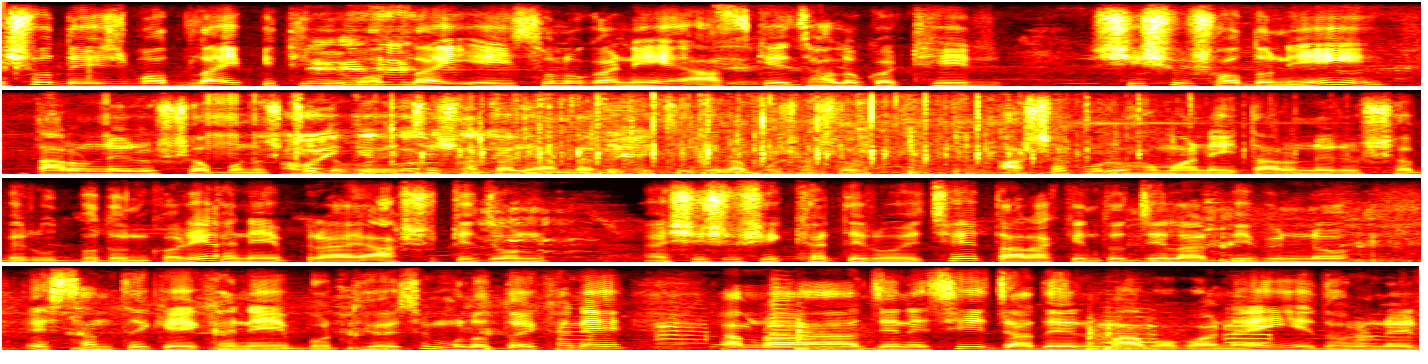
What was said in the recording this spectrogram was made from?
এসো দেশ বদলাই পৃথিবী বদলাই এই স্লোগানে আজকে ঝালকাঠির শিশু সদনে তারণের উৎসব অনুষ্ঠিত হয়েছে। সকালে আমরা দেখেছি জেলা প্রশাসক আশাফুর রহমান এই তারণের উৎসবের উদ্বোধন করে। এখানে প্রায় আটষট্টি জন শিশু শিক্ষার্থী রয়েছে। তারা কিন্তু জেলার বিভিন্ন স্থান থেকে এখানে ভর্তি হয়েছে। মূলত এখানে আমরা জেনেছি যাদের মা বাবা নেই এ ধরনের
